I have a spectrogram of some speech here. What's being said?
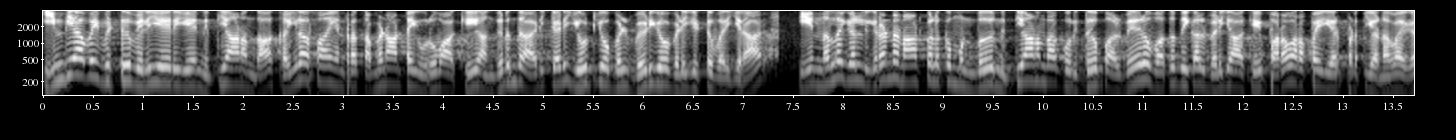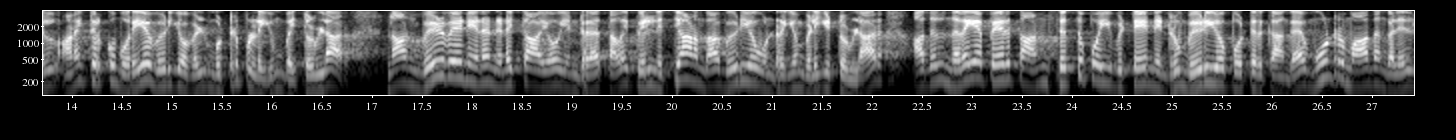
இந்தியாவை விட்டு வெளியேறிய நித்யானந்தா கைலாசா என்ற தமிழ்நாட்டை உருவாக்கி அங்கிருந்து அடிக்கடி யூடியூபில் வீடியோ வெளியிட்டு வருகிறார். இந்நிலையில் இரண்டு நாட்களுக்கு முன்பு நித்யானந்தா குறித்து பல்வேறு வதந்திகள் வெளியாகி பரபரப்பை ஏற்படுத்திய நிலையில் அனைத்திற்கும் ஒரே வீடியோவில் முற்றுப்புள்ளியும் வைத்துள்ளார். நான் வீழ்வேன் என நினைத்தாயோ? என்ற தலைப்பில் நித்யானந்தா வீடியோ ஒன்றையும் வெளியிட்டுள்ளார். அதில் நிறைய பேர் தான் செத்து போய்விட்டேன் என்றும் வீடியோ போட்டிருக்காங்க. மூன்று மாதங்களில்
